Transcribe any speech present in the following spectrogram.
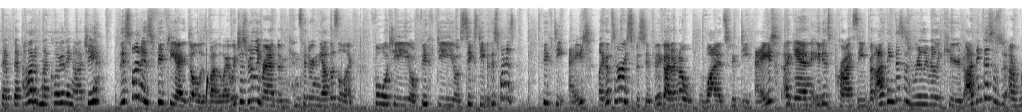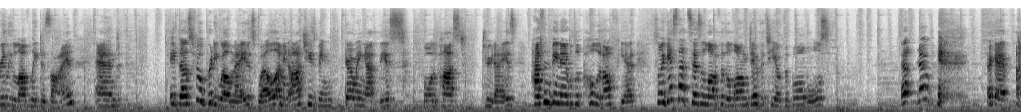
They're, they're part of my clothing, Archie. This one is $58, by the way, which is really random considering the others are like 40 or 50 or 60, but this one is 58. Like that's very specific. I don't know why it's 58. Again, it is pricey, but I think this is really, really cute. I think this is a really lovely design and it does feel pretty well made as well. I mean, Archie's been going at this for the past two days, hasn't been able to pull it off yet. So I guess that says a lot for the longevity of the baubles. Uh, no. okay,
